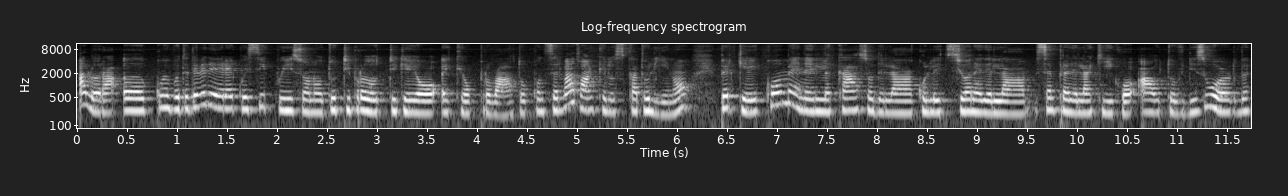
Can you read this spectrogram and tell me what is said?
Allora, eh, come potete vedere questi qui sono tutti i prodotti che ho e che ho provato. Ho conservato anche lo scatolino perché come nel caso della collezione della, sempre della Kiko Out of This World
